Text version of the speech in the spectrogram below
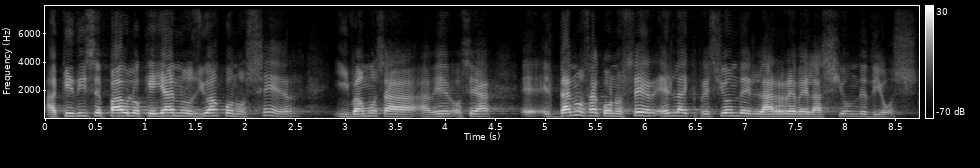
aquí dice Pablo que ya nos dio a conocer y vamos a, ver, o sea, eh, eh, darnos a conocer es la expresión de la revelación de Dios.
